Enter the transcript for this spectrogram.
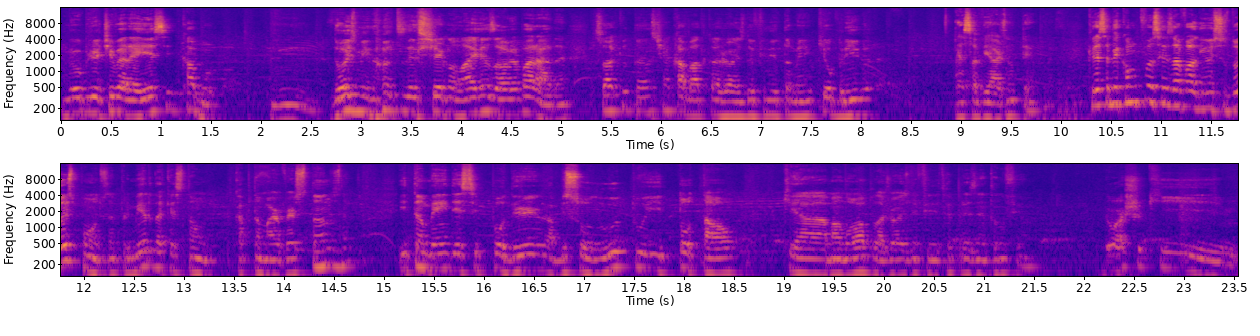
meu objetivo era esse, acabou. Em dois minutos eles chegam lá e resolvem a parada, né? Só que o Thanos tinha acabado com as joias do infinito também, que obriga essa viagem no tempo, né? Queria saber como que vocês avaliam esses dois pontos, né? Primeiro da questão Capitão Marvel versus Thanos, né? E também desse poder absoluto e total que a manopla, as joias do infinito representa no filme. Eu acho que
